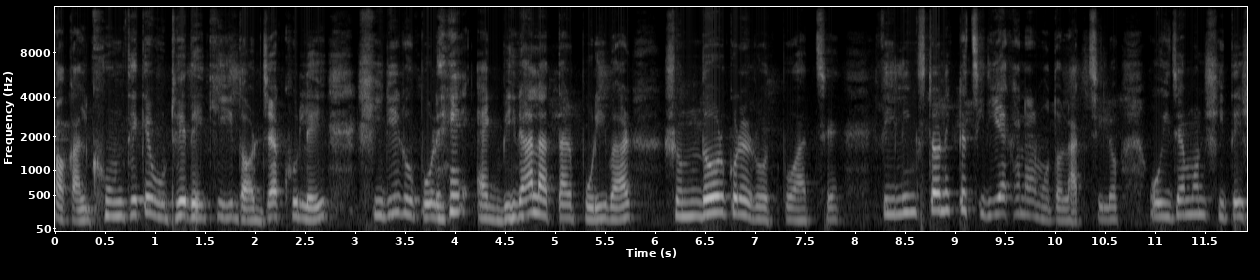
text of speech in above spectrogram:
সকাল ঘুম থেকে উঠে দেখি দরজা খুলেই সিঁড়ির উপরে এক বিড়াল আর তার পরিবার সুন্দর করে রোদ পোয়াচ্ছে। ফিলিংসটা অনেকটা চিড়িয়াখানার মতো লাগছিল। ওই যেমন শীতের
